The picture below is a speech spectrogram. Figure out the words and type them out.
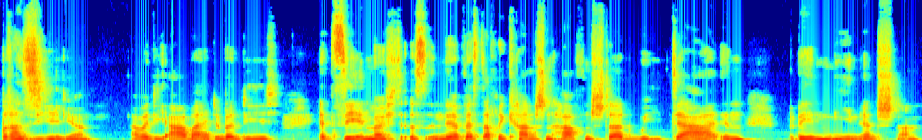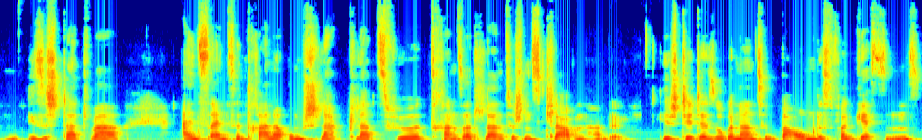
Brasilien. Aber die Arbeit, über die ich erzählen möchte, ist in der westafrikanischen Hafenstadt Ouida in Benin entstanden. Diese Stadt war einst ein zentraler Umschlagplatz für transatlantischen Sklavenhandel. Hier steht der sogenannte Baum des Vergessens,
